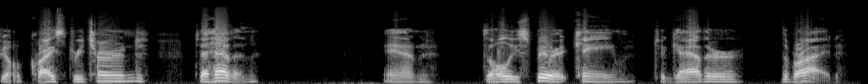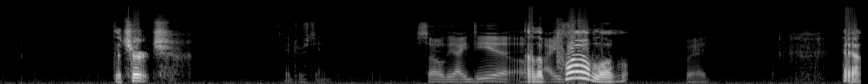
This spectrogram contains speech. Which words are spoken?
you know, Christ returned to heaven and the Holy Spirit came to gather the bride, the church. Interesting. So the idea of Now the Isaac. problem, Go ahead. Yeah,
